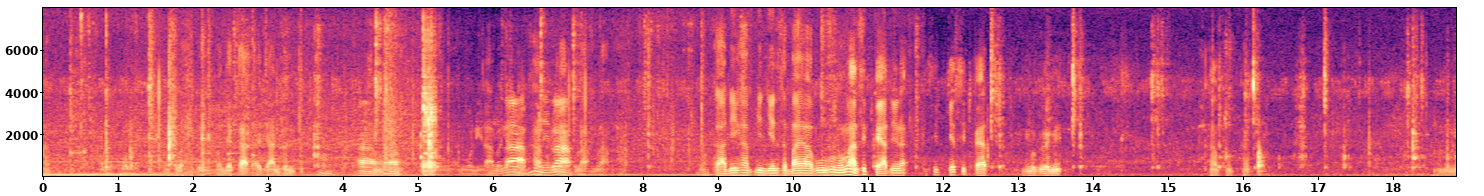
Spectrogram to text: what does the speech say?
ครับเป็นบรรยากาศอาจารย์เป็นอ้าวอ้าวอันวันนี้ ลาบวันนี้ลาบครัวันนี้ลาบลาบลาบอากาศดีครับเย็นเย็นๆสบายอาบุญพุ่นประมาณสิบแปดนี่แหละสิบเจ็ดสิบแปดเมื่อคืนนี่ครับผมครับอืม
